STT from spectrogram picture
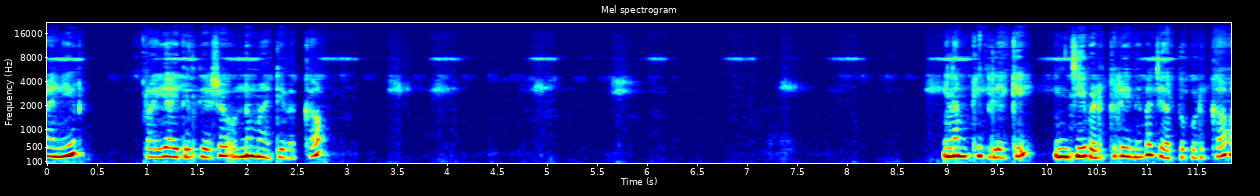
പനീർ ഫ്രൈ ആയതിനു ശേഷം ഒന്ന് മാറ്റി വെക്കാം. നമുക്കിതിലേക്ക് ഇഞ്ചി വെളുത്തുള്ളി എന്നിവ ചേർത്ത് കൊടുക്കാം.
